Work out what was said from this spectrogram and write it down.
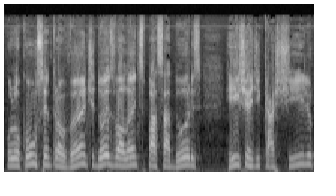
colocou um centroavante, dois volantes passadores, Richard e Castilho.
